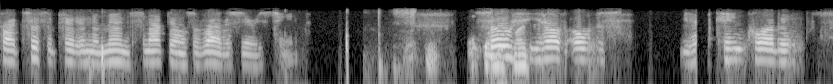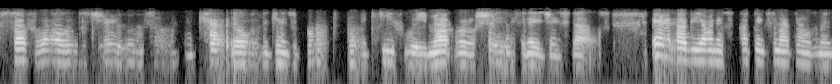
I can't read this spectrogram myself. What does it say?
participant in the men's SmackDown Survivor Series team. So you have Otis, you have King Corbin, Seth Rollins, Jey Uso, and Kevin Owens against Brock Keith Lee, Matt Riddle, Sheamus, and AJ Styles. And I'll be honest, I think SmackDown's main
